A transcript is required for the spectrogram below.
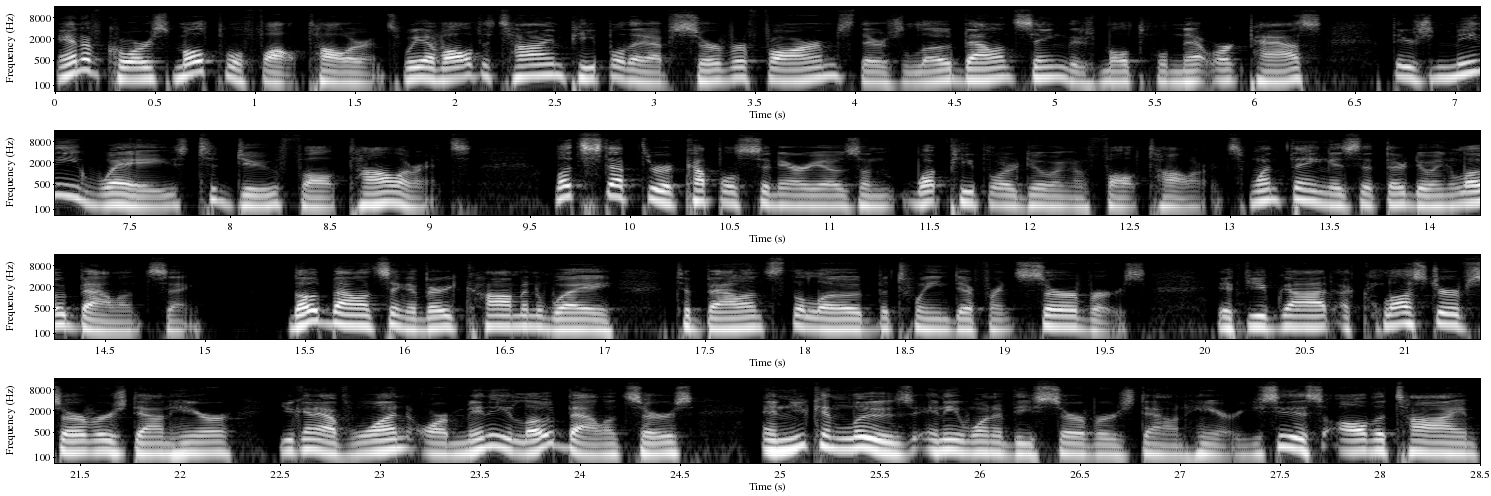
And of course, multiple fault tolerance. We have all the time people that have server farms, there's load balancing, there's multiple network paths. There's many ways to do fault tolerance. Let's step through a couple scenarios on what people are doing with fault tolerance. One thing is that they're doing load balancing. Load balancing, a very common way to balance the load between different servers. If you've got a cluster of servers down here, you can have one or many load balancers and you can lose any one of these servers down here. You see this all the time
